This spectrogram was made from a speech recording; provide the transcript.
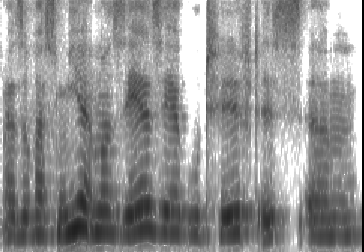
also was mir immer sehr, sehr gut hilft, ist, ähm,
